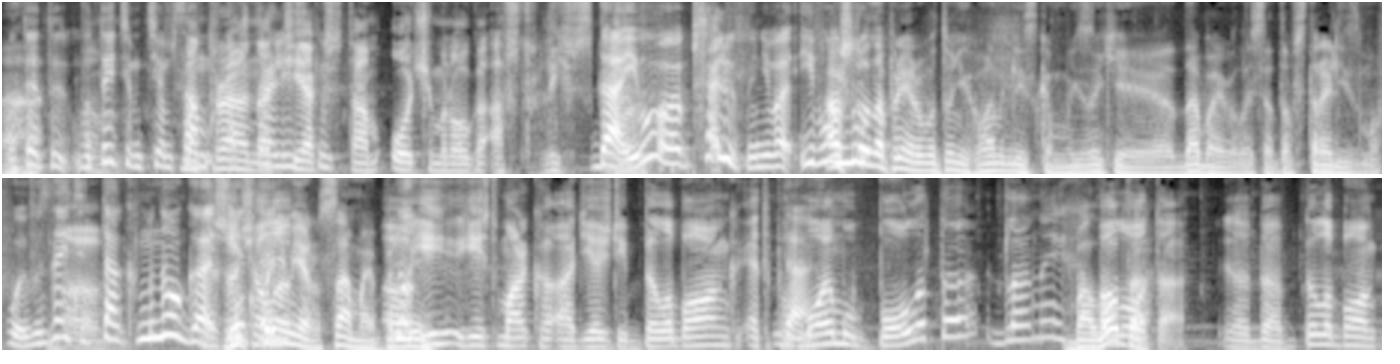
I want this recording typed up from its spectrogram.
Вот, Ага. это, вот этим тем самым Смотря на австралийским... текст, там очень много австралийского. Да, его абсолютно невозможно. А что, например, вот у них в английском языке добавилось от австрализмов? Ой, вы знаете, А, так много... сначала- примеру, самое А, есть марка одежды Billabong. Это, Да. по-моему, болото для них. Болото? Э, Да, Billabong.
